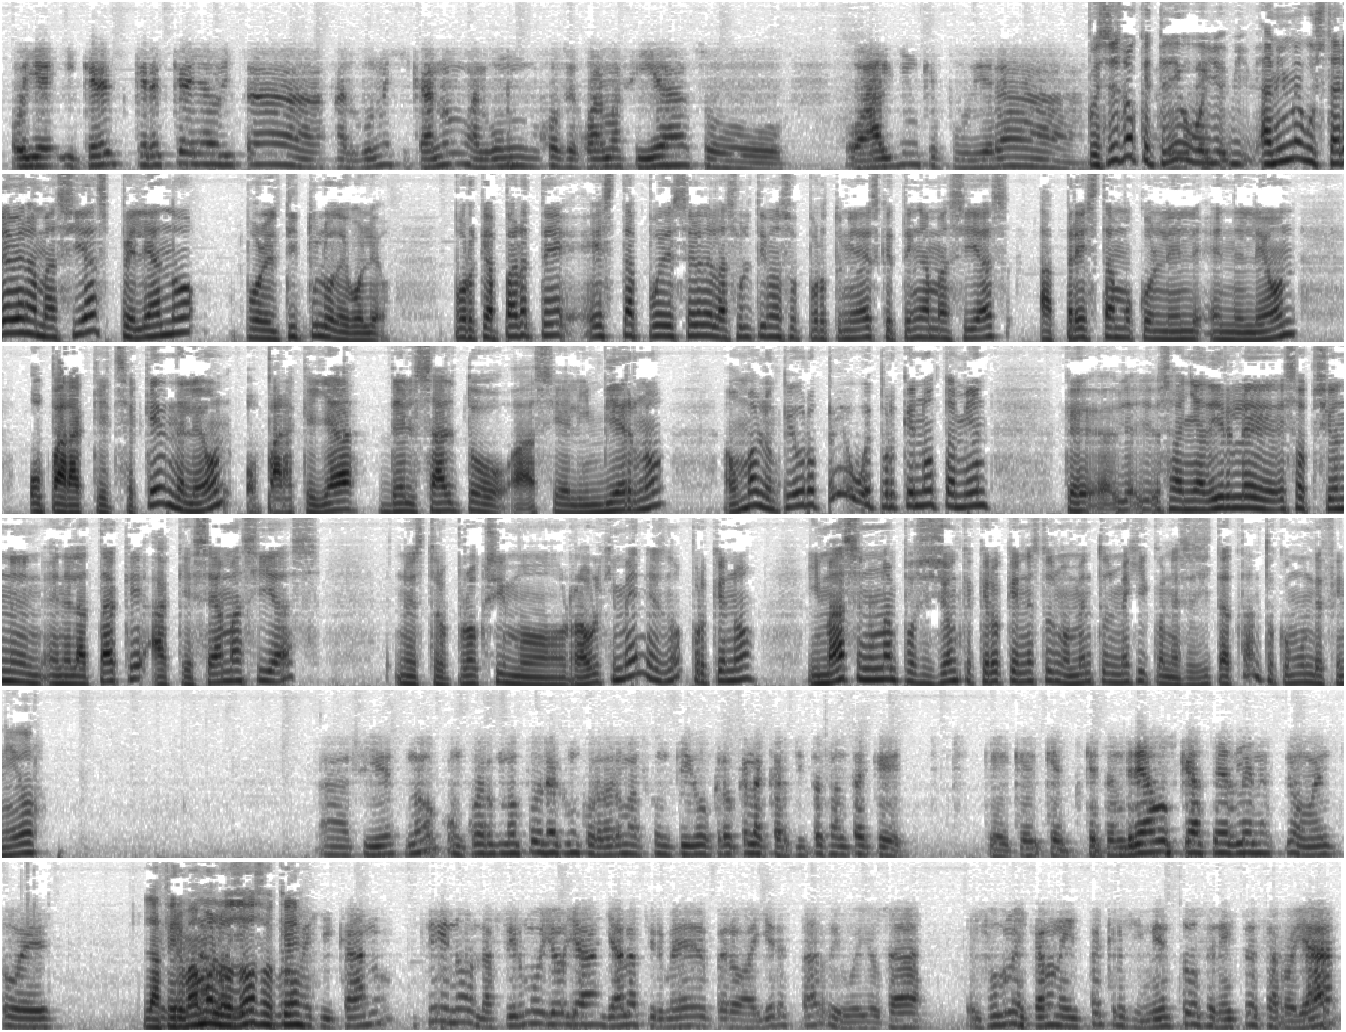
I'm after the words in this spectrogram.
Oye, ¿y crees, crees que hay ahorita algún mexicano, algún José Juan Macías o o alguien que pudiera... Pues es lo que te digo, güey. A mí me gustaría ver a Macías peleando por el título de goleo. Porque aparte, esta puede ser de las últimas oportunidades que tenga Macías a préstamo con el, en el León, o para que se quede en el León, o para que ya dé el salto hacia el invierno a un balompié europeo, güey. ¿Por qué no también que, o sea, añadirle esa opción en, en el ataque a que sea Macías nuestro próximo Raúl Jiménez, ¿no? ¿Por qué no? Y más en una posición que creo que en estos momentos México necesita tanto como un definidor. Así es, no, concuerdo, no podría concordar más contigo. Creo que la cartita santa que, que, que, que, tendríamos que hacerle en este momento es... ¿La firmamos los dos o qué? Mexicano. Sí, no, la firmo yo ya, ya la firmé, pero ayer es tarde, güey. O sea, el fútbol mexicano necesita crecimiento, se necesita desarrollar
